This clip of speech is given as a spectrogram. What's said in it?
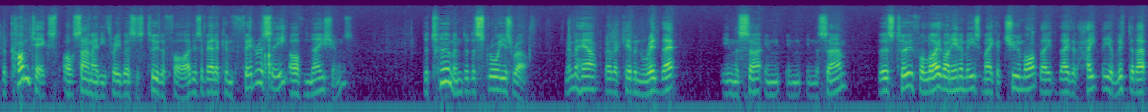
The context of Psalm 83, verses 2 to 5, is about a confederacy of nations determined to destroy Israel. Remember how Brother Kevin read that in the, in, in, in the Psalm? Verse 2 For lo, thine enemies make a tumult, they, they that hate thee have lifted up.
